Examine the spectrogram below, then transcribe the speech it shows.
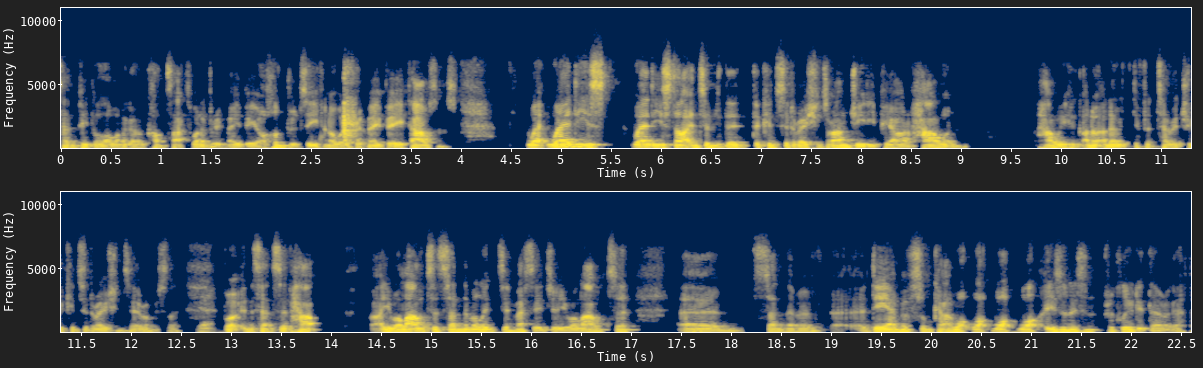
10 people I want to go and contact, whatever it may be, or hundreds even, or whatever it may be, thousands where, where do you where do you start in terms of the, the considerations around GDPR of how and how you can I know, I know different territory considerations here obviously yeah. but in the sense of how are you allowed to send them a LinkedIn message are you allowed to um, send them a, a, DM of some kind what what what what is and isn't precluded there I guess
